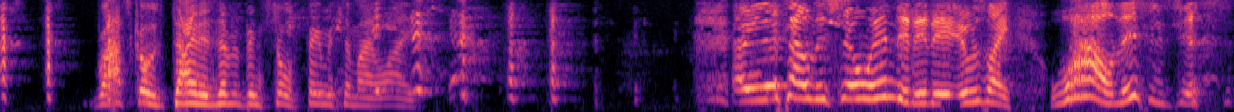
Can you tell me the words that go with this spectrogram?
Roscoe's Diner's never been so famous in my life. I mean, that's how the show ended. And it, it was like, wow, this is just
